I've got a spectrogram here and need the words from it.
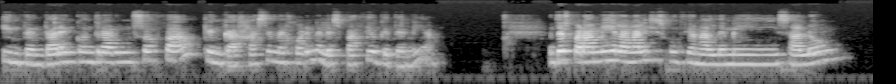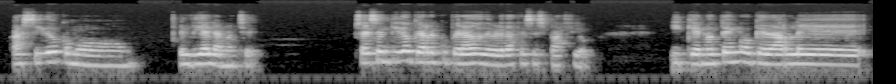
intentar encontrar un sofá que encajase mejor en el espacio que tenía. Entonces, para mí el análisis funcional de mi salón ha sido como el día y la noche. O sea, he sentido que he recuperado de verdad ese espacio y que no tengo que darle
